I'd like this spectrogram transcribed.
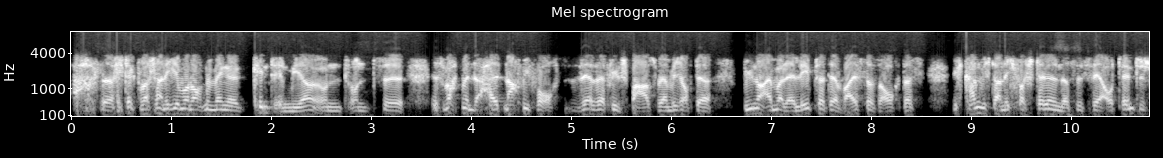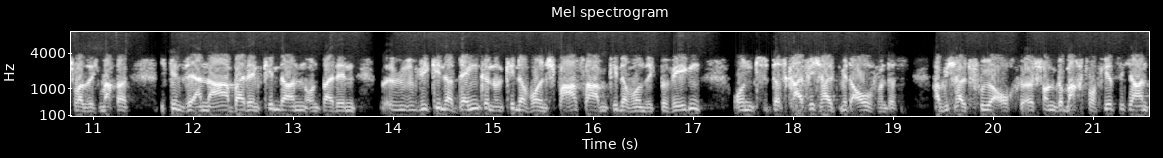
Ach, da steckt wahrscheinlich immer noch eine Menge Kind in mir und und äh, es macht mir halt nach wie vor auch sehr sehr viel Spaß. Wer mich auf der Bühne einmal erlebt hat, der weiß das auch, dass ich kann mich da nicht verstellen. Das ist sehr authentisch, was ich mache. Ich bin sehr nah bei den Kindern und bei den äh, wie Kinder denken und Kinder wollen Spaß haben, Kinder wollen sich bewegen und das greife ich halt mit auf und das habe ich halt früher auch äh, schon gemacht vor 40 Jahren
